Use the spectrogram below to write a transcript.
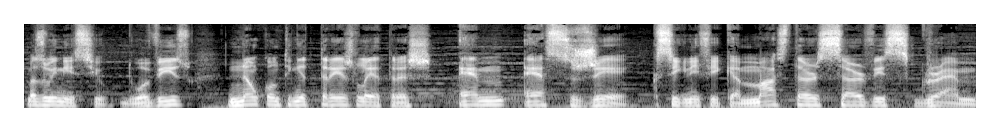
Mas o início do aviso não continha três letras MSG, que significa Master Service Gram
